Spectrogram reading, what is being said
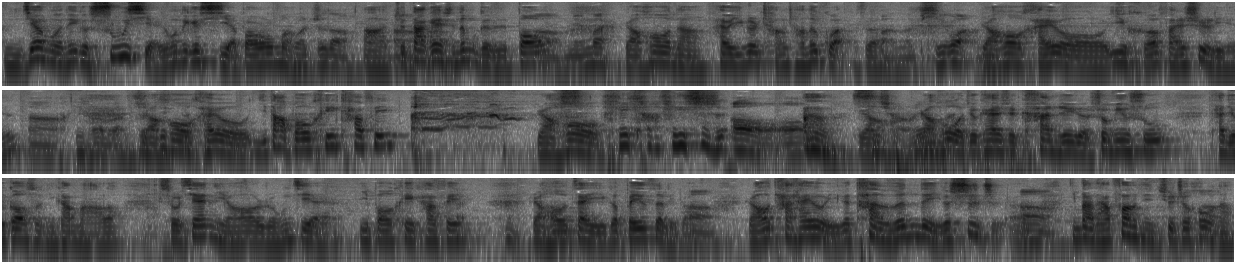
你见过那个书写用那个血包吗？我知道。啊，就大概是那么个包。啊，明白。然后呢，还有一根长长的管子，管子皮管。子，然后还有一盒凡士林，啊，然后还有一大包黑咖啡，然后黑咖啡是哦哦，然后我就开始看这个说明书，他就告诉你干嘛了。首先你要溶解一包黑咖啡，然后在一个杯子里边，啊然后它还有一个探温的一个试纸，啊你把它放进去之后呢，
